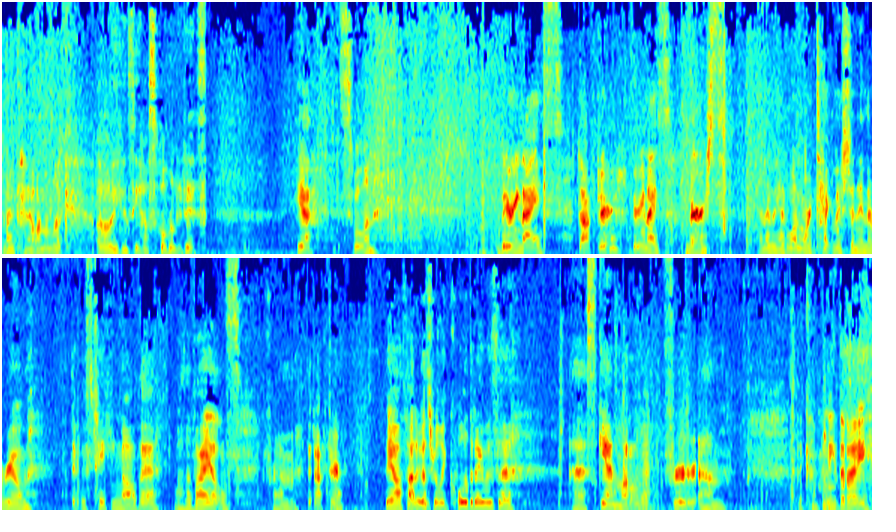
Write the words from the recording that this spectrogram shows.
And I kind of want to look. Oh, you can see how swollen it is. Yeah, it's swollen. Very nice doctor, very nice nurse. And then we had one more technician in the room that was taking all the all the vials from the doctor. They all thought it was really cool that I was a, a scan model for um, the company that I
